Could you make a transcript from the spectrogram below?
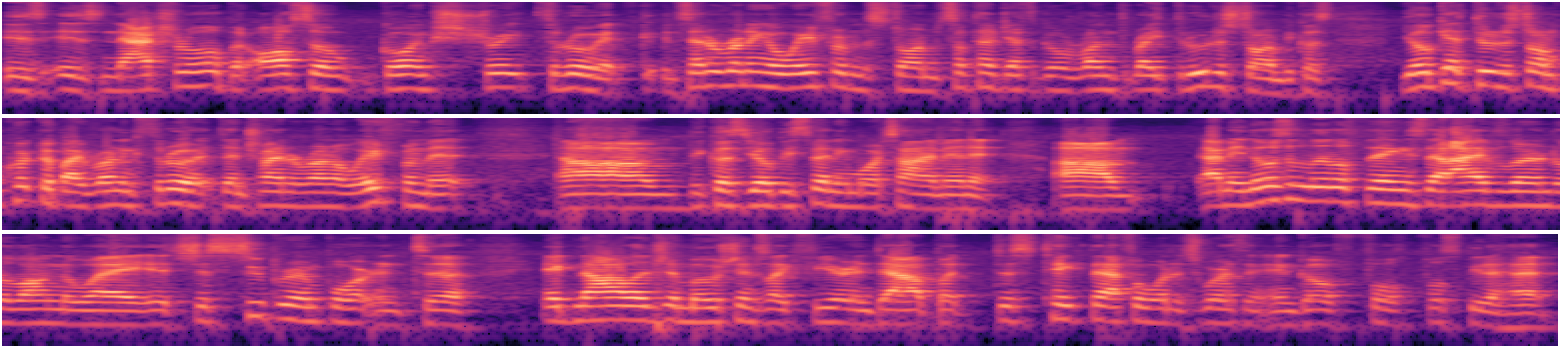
is is natural, but also going straight through it instead of running away from the storm. Sometimes you have to go run right through the storm because you'll get through the storm quicker by running through it than trying to run away from it um, because you'll be spending more time in it. Um, I mean, those are little things that I've learned along the way. It's just super important to acknowledge emotions like fear and doubt, but just take that for what it's worth and go full full speed ahead.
